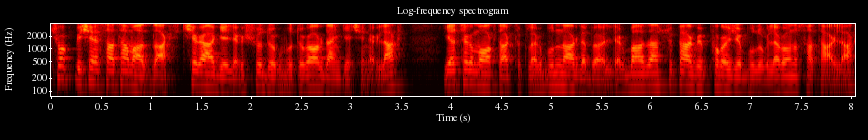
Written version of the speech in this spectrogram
çok bir şey satamazlar. Kira geliri şudur budur oradan geçinirler. Yatırım ortaklıkları bunlar da böyledir. Bazen süper bir proje bulurlar onu satarlar.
